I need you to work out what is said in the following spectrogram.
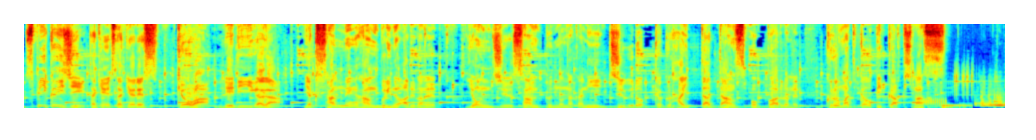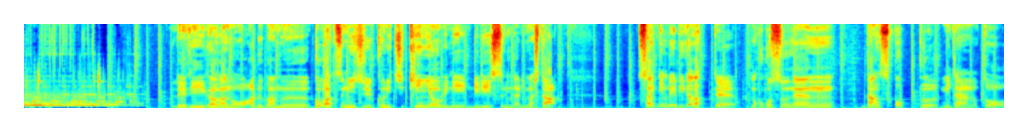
スピークイージー竹内拓也です。今日はレディー・ガガ約3年半ぶりのアルバム43分の中に16曲入ったダンスポップアルバムクロマティカをピックアップします。レディー・ガガのアルバム5月29日金曜日にリリースになりました。最近レディー・ガガって、まあ、ここ数年ダンスポップみたいなのと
